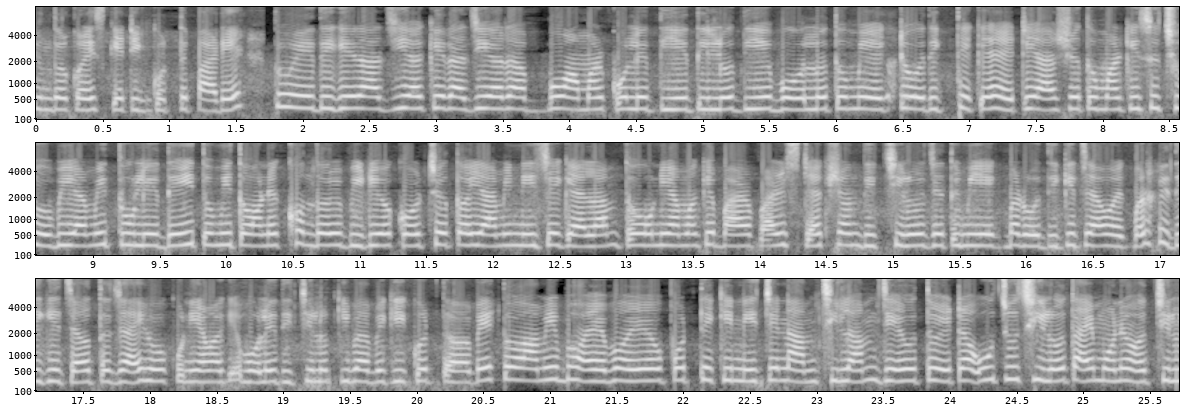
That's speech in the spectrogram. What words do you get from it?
সুন্দর করে স্কেটিং করতে পারে। তো এদিকে রাজিয়াকে, রাজিয়ার আব্বু আমার কোলে দিয়ে দিল, দিয়ে বলল, তুমি একটু ওদিক থেকে হেঁটে আসো, তোমার কিছু ছবি আমি তুলে দেই। তুমি তো অনেকক্ষণ ধরে ভিডিও করছ, তাই আমি নিচে গেলাম। তো উনি আমাকে বারবার ইনস্ট্রাকশন দিচ্ছিল যে, তুমি একবার ওদিকে যাও, একবার ওইদিকে যাও। তো যাই হোক, উনি আমাকে বলে দিচ্ছিল কীভাবে কি করতে হবে। তো আমি ভয়ে ভয়ে ওপর থেকে নিচে নামছিলাম, যেহেতু এটা উঁচু ছিল, তাই মনে হচ্ছিল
